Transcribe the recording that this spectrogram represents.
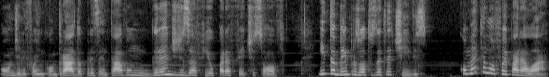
onde ele foi encontrado apresentavam um grande desafio para Fetisov e também para os outros detetives. Como é que ela foi para lá?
